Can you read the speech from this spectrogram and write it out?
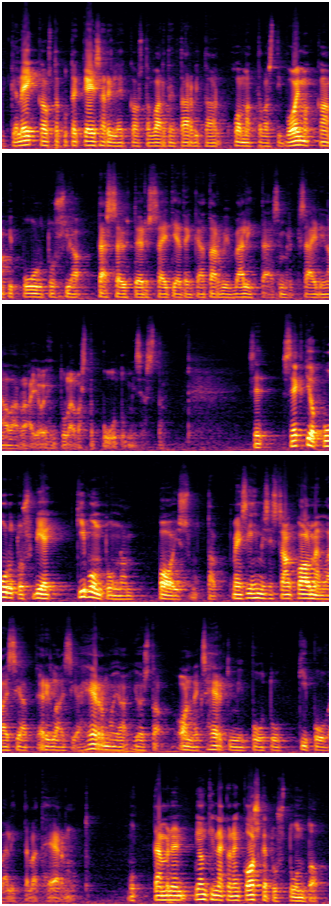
Eli leikkausta, kuten keisarileikkausta varten, tarvitaan huomattavasti voimakkaampi puudutus ja tässä yhteydessä ei tietenkään tarvitse välittää esimerkiksi äidin alarajoihin tulevasta puutumisesta. Se sektiopuudutus vie kivun tunnon pois, mutta meissä ihmisissä on kolmenlaisia erilaisia hermoja, joista onneksi herkimmin puutuu kipuun välittävät hermot. Mutta tämmöinen jonkinnäköinen kosketustunto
